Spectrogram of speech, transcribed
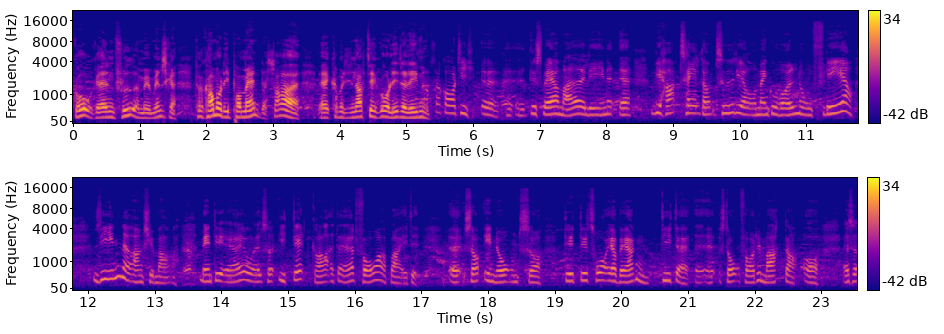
gågaden flyder med mennesker. Så kommer de på mandag, så øh, kommer de nok til at gå lidt alene. Så går de øh, øh, desværre meget alene. Ja, vi har talt om tidligere, om man kunne holde nogle flere lignende arrangementer. Men det er jo altså i den grad, der er et forarbejde øh, så enormt, så det, det tror jeg hverken de, der øh, står for det, magter. Og, altså,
